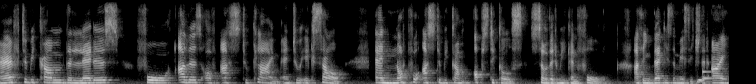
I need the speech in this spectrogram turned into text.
have to become the ladders for others of us to climb and to excel and not for us to become obstacles so that we can fall. I think that is the message that I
